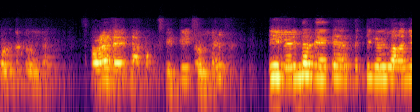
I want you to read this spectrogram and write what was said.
കൊടുത്തിട്ടുണ്ട്. കുറെ ഡേറ്റ നമുക്ക് കിട്ടിയിട്ടുണ്ട്. ഈ വരുന്ന ഡേറ്റ അനുസരിച്ച് ഇവർ പറഞ്ഞ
